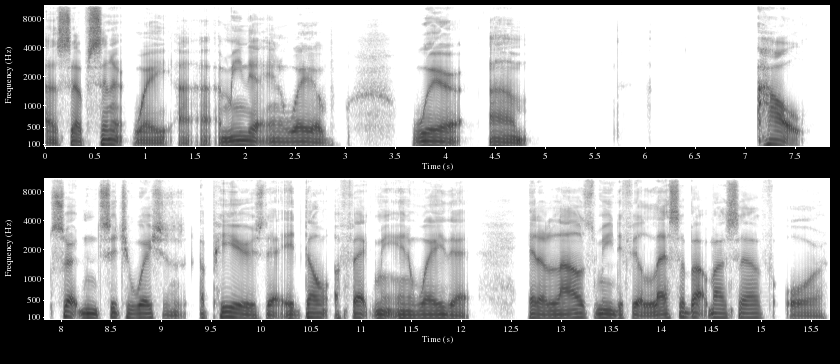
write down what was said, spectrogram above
a self-centered way. I, I mean that in a way of where um, how certain situations appears that it don't affect me in a way that it allows me to feel less about myself or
